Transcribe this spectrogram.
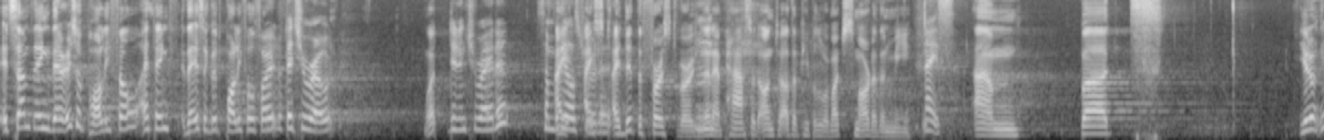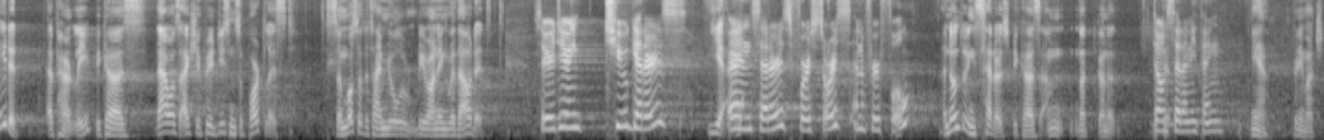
it's something, there is a polyfill, I think. There is a good polyfill for it. That you wrote? What? Didn't you write it? Somebody I, else I, wrote I it. did the first version, then I passed it on to other people who were much smarter than me. Nice. Um, but you don't need it, apparently, because that was actually a pretty decent support list. So most of the time you'll be running without it. So you're doing two getters Yeah. and setters for source and for full? I'm not doing setters because I'm not going to Don't set anything. Yeah, pretty much.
